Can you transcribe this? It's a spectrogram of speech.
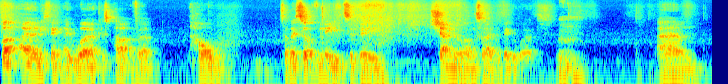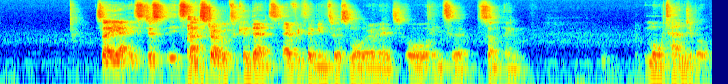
but I only think they work as part of a whole. So they sort of need to be shown alongside the bigger works. Mm. Um, so yeah, it's just it's that struggle to condense everything into a smaller image or into something more tangible,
